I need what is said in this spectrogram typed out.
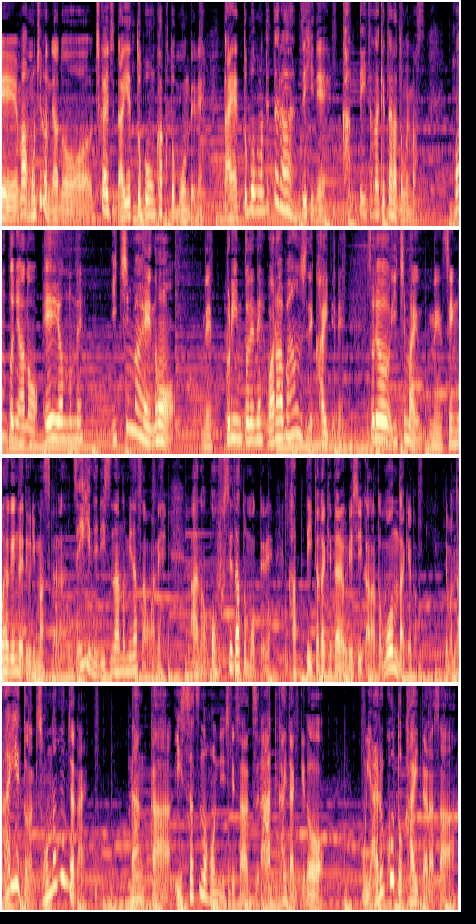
えー、まあもちろんね、あのー近いうちダイエット本を書くと思うんでね、ダイエット本が出たら、ぜひね、買っていただけたらと思います。本当にあの、A4 のね、1枚の、ね、プリントでね、わらばんしで書いてね、それを1枚ね、1500円ぐらいで売りますから、ぜひね、リスナーの皆さんはね、あの、お布施だと思ってね、買っていただけたら嬉しいかなと思うんだけど、でもダイエットなんてそんなもんじゃないなんか、一冊の本にしてさ、ずらーって書いてあるけど、もうやること書いたらさ、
